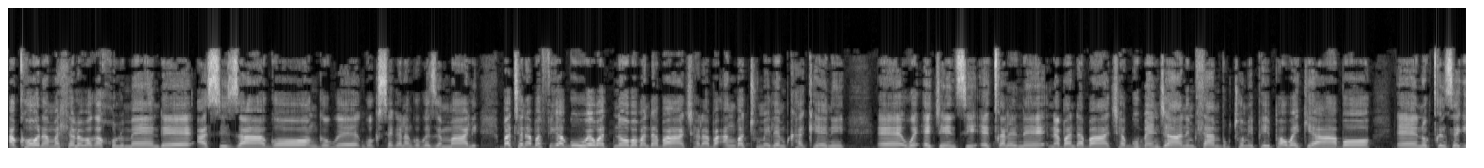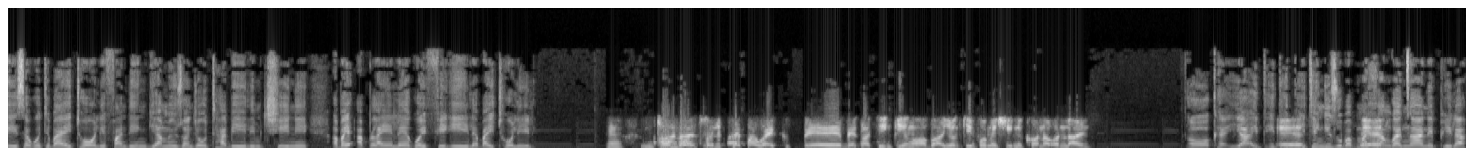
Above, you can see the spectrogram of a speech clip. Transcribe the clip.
akhona amahlelo wakahulumende asizako ngokwe- ngokusekela ngokwezemali. Bathena bafika kuwe wathi no abantu abatsha laba angibathumele emkhakheni eh, we-agency ecalene nabantu abatsha kube njani mhlawumbe ukuthoma i-paperwork yabo eh, nokucinisekisa ukuthi bayayithola i-funding? Ngiyamuzwa nje uthabile imchini abayi-aplayeleko ifikile bayitholile. Mthombo, angathola i-paperwork be- bekungathi inkinga ngoba yonke information ikhona online okay. Ya it- it- Eh, ithi ngizuba babamahlangu kancane phila.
